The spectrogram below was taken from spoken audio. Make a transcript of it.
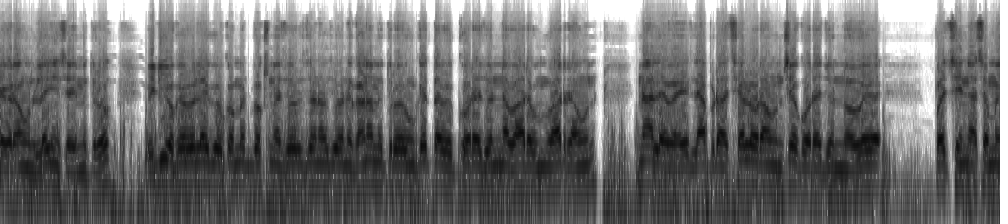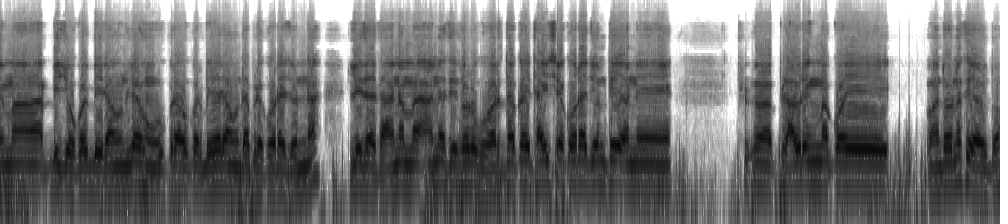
એક રાઉન્ડ લઈએ છે મિત્રો. વીડિયો કેવો લાગ્યો કમેન્ટ બોક્સમાં જરૂર જણાવજો અને ઘણા મિત્રો એવું કહેતા હોય કોરેજોનના વારંવાર રાઉન્ડ ના લેવાય. એટલે આપણો છેલ્લો રાઉન્ડ છે કોરેજોનનો. હવે પછીના સમયમાં બીજો કોઈ બે રાઉન્ડ લે, હું ઉપરા ઉપર બે રાઉન્ડ આપણે કોરાજોનના લીધા હતા. અને આનાથી થોડુંક વર્ધકય થાય છે કોરાજોનથી અને ફ્લાવરિંગમાં કોઈ વાંધો નથી આવતો.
